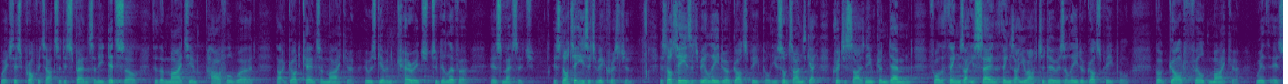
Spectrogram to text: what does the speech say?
which this prophet had to dispense, and he did so through the mighty and powerful word that God came to Micah, who was given courage to deliver his message. It's not easy to be a Christian. It's not easy to be a leader of God's people. You sometimes get criticized and even condemned for the things that you say and the things that you have to do as a leader of God's people. But God filled Micah with his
